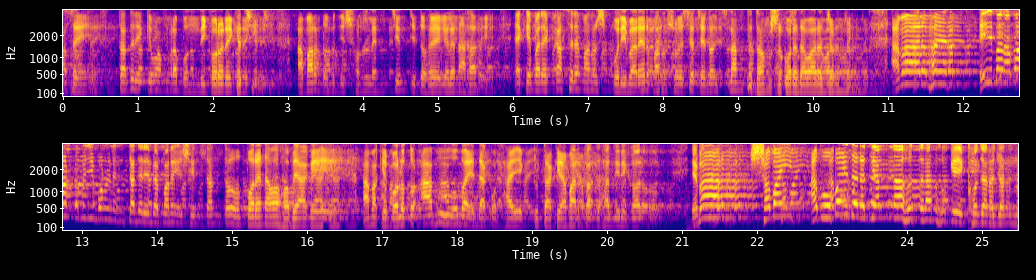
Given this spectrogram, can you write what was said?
আছে, তাদেরকেও আমরা বন্দি করে রেখেছি। আমার নবীজি শুনলেন, চিন্তিত হয়ে গেলেন, আহারে, একেবারে কাছের মানুষ, পরিবারের মানুষ এসেছে ইসলামকে ধ্বংস করে দেওয়ার জন্য। আমার ভাইয়েরা, এইবার আমার নবীজি বললেন, তাদের ব্যাপারে সিদ্ধান্ত পরে নেওয়া হবে আগে। আমাকে বলো তো, আবু ওবায়দা কোথায়? একটু তাকে আমার কাছে হাজির করো। এবার সবাই আবু ওবায়দা রাদিয়াল্লাহু তাআলাকে খোঁজার জন্য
